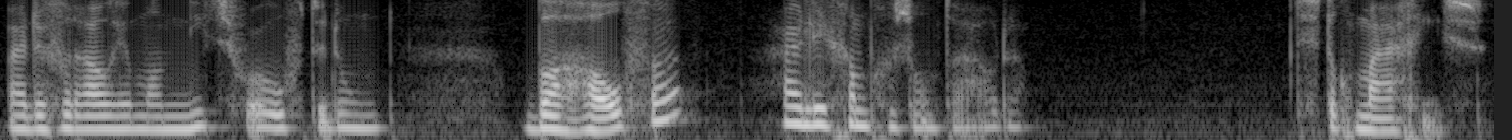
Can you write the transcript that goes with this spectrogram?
waar de vrouw helemaal niets voor hoeft te doen, behalve haar lichaam gezond te houden. Het is toch magisch?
